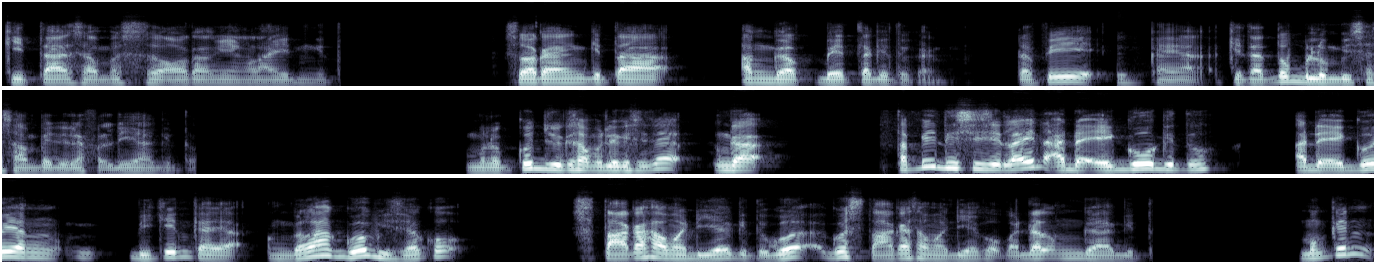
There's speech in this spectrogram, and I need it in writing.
kita sama seseorang yang lain gitu. Seorang yang kita anggap beta gitu kan. Tapi kayak kita tuh belum bisa sampai di level dia gitu. Menurutku juga sama diri sendiri enggak tapi di sisi lain ada ego gitu. Ada ego yang bikin kayak enggak lah gue bisa kok setara sama dia gitu. Gue gue setara sama dia kok padahal enggak gitu. Mungkin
